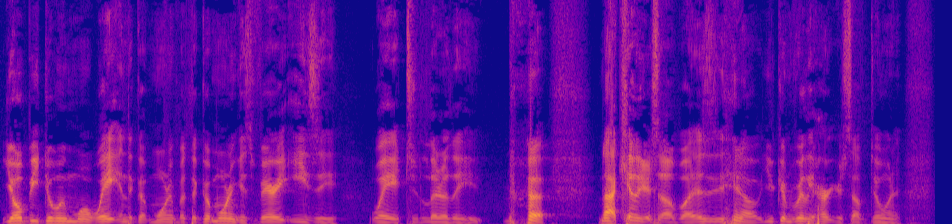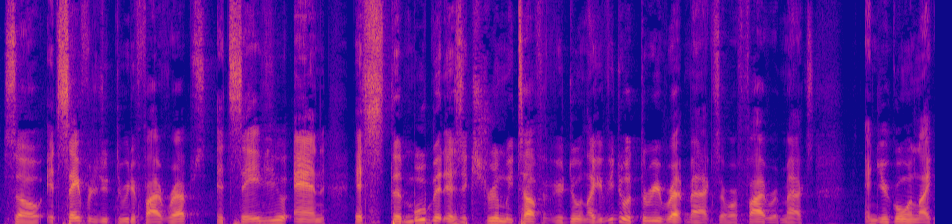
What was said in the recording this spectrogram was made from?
you'll be doing more weight in the good morning, but the good morning is very easy way to literally not kill yourself, but you know you can really hurt yourself doing it. So it's safer to do three to five reps. It saves you, and it's the movement is extremely tough if you're doing like if you do a three rep max or a five rep max, and you're going like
